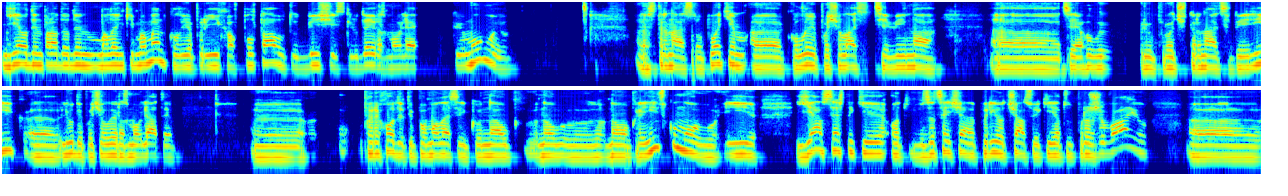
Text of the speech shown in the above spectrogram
є один, правда, один маленький момент, коли я приїхав в Полтаву, тут більшість людей розмовляють мовою е, з 13-го. Потім, е, коли почалася війна, це я говорю про 14-й рік, люди почали розмовляти. Переходити помалесеньку на, на, на українську мову, і я все ж таки, от за цей ча- період часу, який я тут проживаю, е,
